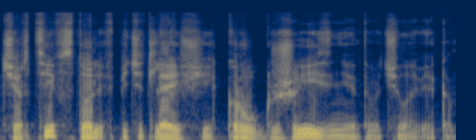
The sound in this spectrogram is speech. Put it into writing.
очертив столь впечатляющий круг жизни этого человека.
